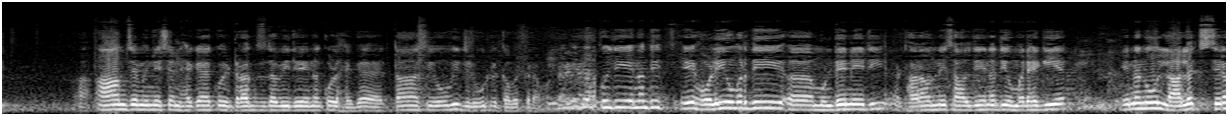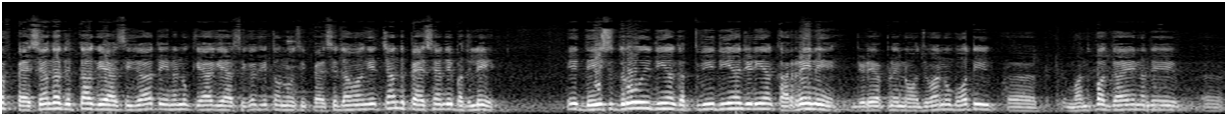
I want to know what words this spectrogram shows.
ਆਰਮਸ ਐਮੂਨੀਸ਼ਨ ਹੈਗਾ, ਕੋਈ ਡਰੱਗਸ ਦਾ ਵੀ ਜੇ ਇਹਨਾਂ ਕੋਲ ਹੈਗਾ ਤਾਂ ਅਸੀਂ ਉਹ ਵੀ ਜ਼ਰੂਰ ਰਿਕਵਰ ਕਰਾਵਾਂਗੇ। ਬਿਲਕੁਲ ਜੀ, ਇਹਨਾਂ ਦੀ, ਇਹ ਹੌਲੀ ਉਮਰ ਦੀ ਮੁੰਡੇ ਨੇ ਜੀ 18 19 ਸਾਲ ਦੀ ਇਹਨਾਂ ਦੀ ਉਮਰ ਹੈਗੀ ਹੈ। ਇਹਨਾਂ ਨੂੰ ਲਾਲਚ ਸਿਰਫ ਪੈਸਿਆਂ ਦਾ ਦਿੱਤਾ ਗਿਆ ਸੀਗਾ ਤੇ ਇਹਨਾਂ ਨੂੰ ਕਿਹਾ ਗਿਆ ਸੀਗਾ ਕਿ ਤੁਹਾਨੂੰ ਅਸੀਂ ਪੈਸੇ ਦੇਵਾਂਗੇ। ਚੰਦ ਪੈਸਿਆਂ ਦੇ ਬਦਲੇ ਇਹ ਦੇਸ਼ ਦਰੋਹੀ ਦੀਆਂ ਗਤੀਵਿਧੀਆਂ ਜਿਹੜੀਆਂ ਕਰ ਰਹੇ ਨੇ, ਜਿਹੜੇ ਆਪਣੇ ਨੌਜਵਾਨ ਨੂੰ ਬਹੁਤ ਹੀ ਮੰਦਭਾਗਾ ਇਹਨਾਂ ਦੇ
